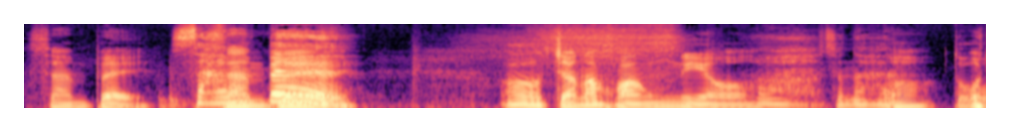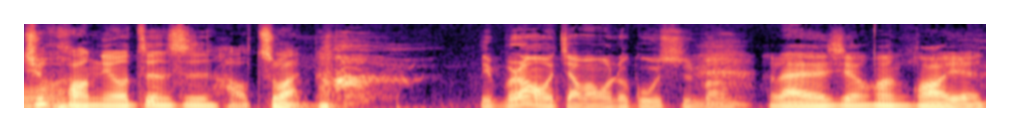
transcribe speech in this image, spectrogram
三倍、三倍。哦，讲到黄牛啊，真的很多。哦、我觉得黄牛真是好赚。你不让我讲完我的故事吗？来，先换花园。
